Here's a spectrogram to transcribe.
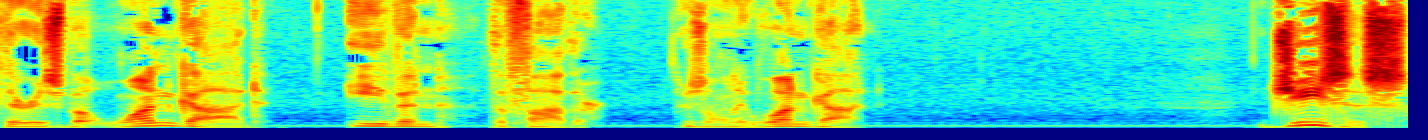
there is but one God, even the Father. There's only one God. Jesus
